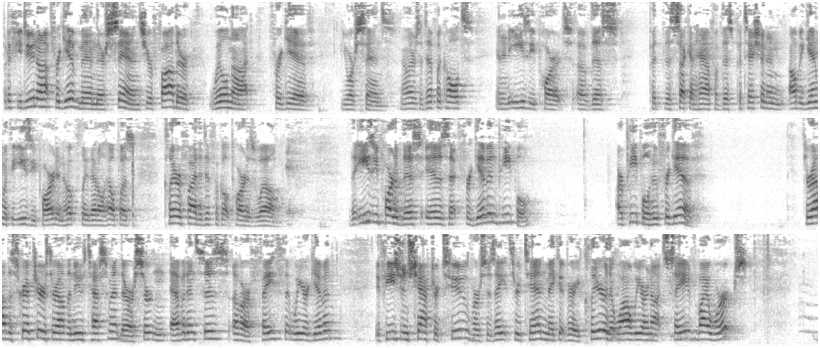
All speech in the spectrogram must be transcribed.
But if you do not forgive men their sins, your Father will not forgive your sins. Now there's a difficult and an easy part of this the second half of this petition, and I'll begin with the easy part, and hopefully that'll help us clarify the difficult part as well. The easy part of this is that forgiven people are people who forgive. Throughout the scriptures, throughout the New Testament, there are certain evidences of our faith that we are given. Ephesians chapter 2 verses 8 through 10 make it very clear that while we are not saved by works,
